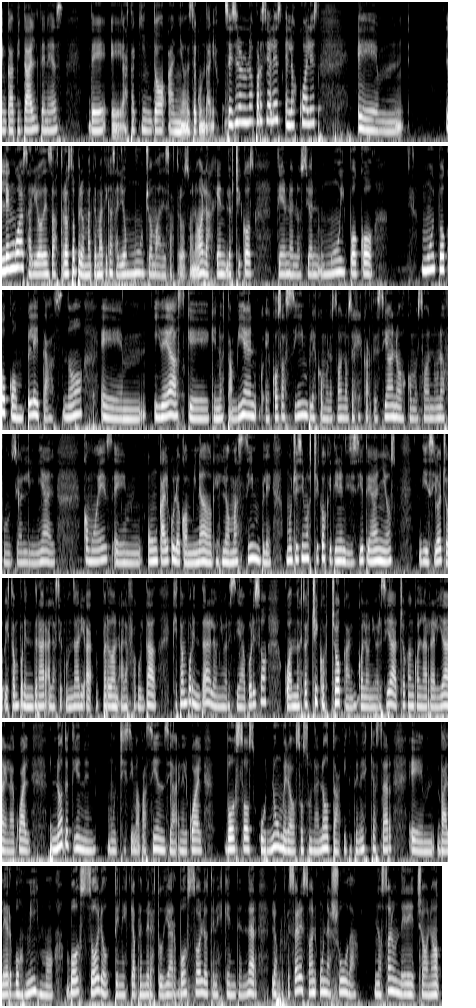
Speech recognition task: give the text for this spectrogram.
capital tenés de eh, hasta quinto año de secundaria. Se hicieron unos parciales en los cuales em, lengua salió desastroso, pero matemática salió mucho más desastroso, ¿no? La gente, los chicos tienen una noción muy poco muy poco completas, ¿no? Em, ideas que, que, no están bien, eh, cosas simples como lo son los ejes cartesianos, como son una función lineal, como es em, un cálculo combinado, que es lo más simple. Muchísimos chicos que tienen 17 años 18 que están por entrar a la secundaria, ah, perdón, a la facultad, que están por entrar a la universidad. Por eso, cuando estos chicos chocan con la universidad, chocan con la realidad en la cual no te tienen muchísima paciencia, en el cual vos sos un número, sos una nota y te tenés que hacer em, valer vos mismo, vos solo tenés que aprender a estudiar, vos solo tenés que entender. Los profesores son una ayuda, no son un derecho, no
